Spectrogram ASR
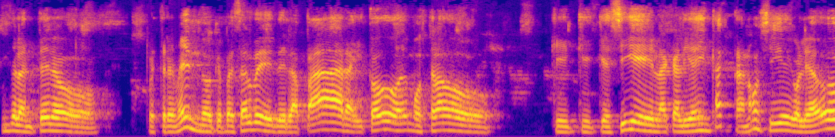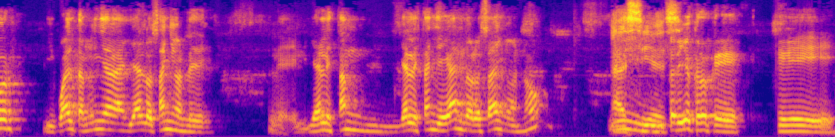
un delantero pues tremendo, que a pesar de, de la para y todo, ha demostrado que, que, que sigue la calidad intacta, ¿no? Sigue goleador, igual también ya, ya los años le, le- ya le están, ya le están llegando los años, ¿no? Y- Así es. Pero yo creo que, que,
